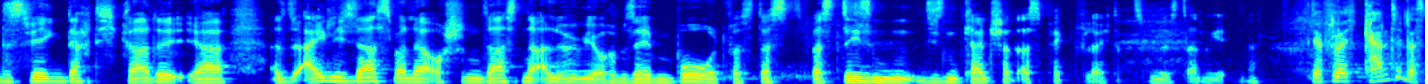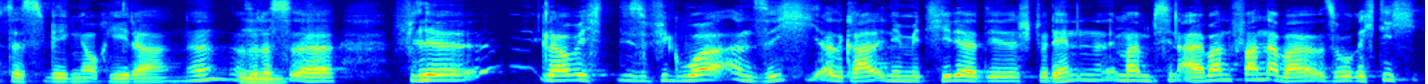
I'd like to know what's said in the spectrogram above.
deswegen dachte ich gerade, ja, also eigentlich saß man da auch schon, saßen da alle irgendwie auch im selben Boot, was das, was diesen, diesen Kleinstadtaspekt vielleicht auch zumindest angeht. Ne? Ja, vielleicht kannte das deswegen auch jeder. Ne? Also, mhm. dass äh, viele, glaube ich, diese Figur an sich, also gerade in dem Metier der, der Studenten immer ein bisschen albern fanden, aber so richtig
